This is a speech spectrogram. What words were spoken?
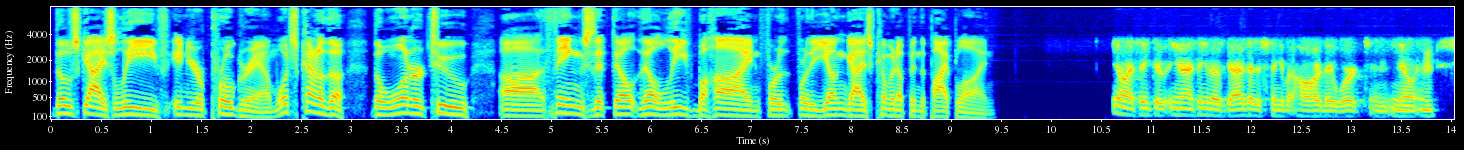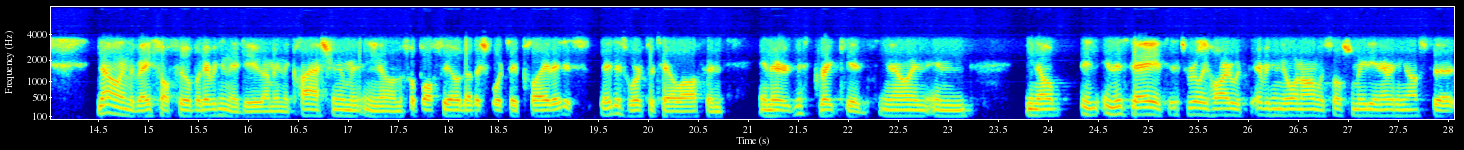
those guys leave in your program? What's kind of the the one or two uh, things that they'll they'll leave behind for for the young guys coming up in the pipeline? You know, I think of, you know I think of those guys. I just think about how hard they worked, and you know, and not only in the baseball field, but everything they do. I mean, the classroom, and you know, on the football field, other sports they play, they just they just work their tail off, and and they're just great kids. You know, and and you know, in, in this day, it's it's really hard with everything going on with social media and everything else to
